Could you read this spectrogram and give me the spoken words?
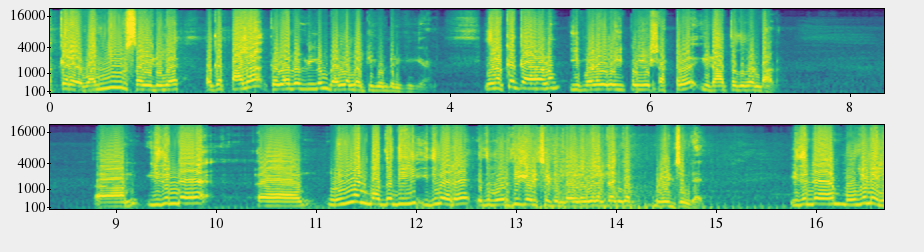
അക്കരെ വഞ്ഞൂർ സൈഡിൽ ഒക്കെ പല കിണറുകളിലും വെള്ളം വറ്റിക്കൊണ്ടിരിക്കുകയാണ്. ഇതിനൊക്കെ കാരണം ഈ പുഴയിലെ ഇപ്പോൾ ഈ ഷട്ടർ ഇടാത്തത് കൊണ്ടാണ്. ഇതിന്റെ മുഴുവൻ പദ്ധതി ഇതുവരെ ഇത് പൂർത്തീകരിച്ചിട്ടില്ല റെഗുലേറ്റർ ബ്രിഡ്ജിന്റെ. ഇതിന്റെ മുകളിൽ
